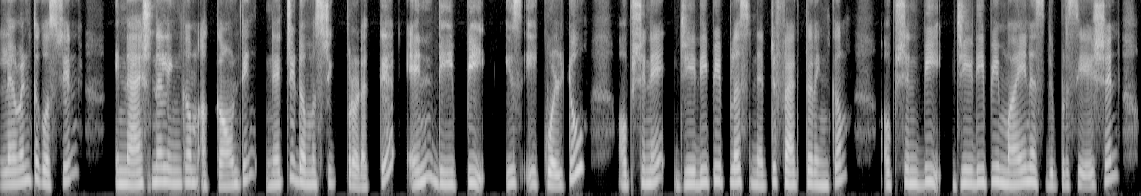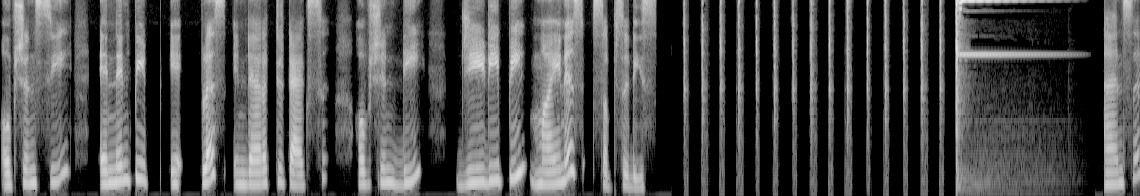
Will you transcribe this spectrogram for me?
eleventh question In National Income Accounting, Net Domestic Product NDP is equal to option A GDP plus net factor income, option B GDP minus depreciation, option C NNP plus indirect tax, option D GDP minus subsidies. Answer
